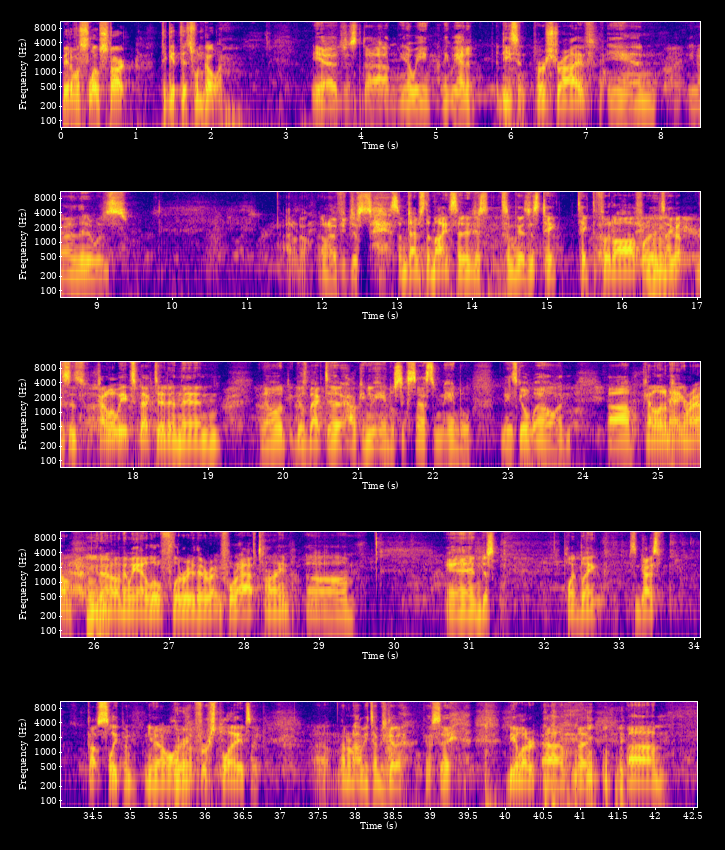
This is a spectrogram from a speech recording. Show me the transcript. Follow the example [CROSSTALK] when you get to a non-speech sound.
bit of a slow start to get this one going. Yeah, just um, you know, we I think we had a, a, decent first drive, and you know, and then it was. I don't know. I don't know if you just [LAUGHS] sometimes the mindset of just some guys just take take the foot off, or mm-hmm. it's like, oh, this is kind of what we expected, and then you know it goes back to how can you handle success and handle things go well, and um, kind of let them hang around, mm-hmm. you know. And then we had a little flurry there right before halftime, um, and just point blank, some guys got sleeping, you know, on right. the first play. It's like um, I don't know how many times you gotta gotta say, [LAUGHS] be alert, um, but. [LAUGHS] Um,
